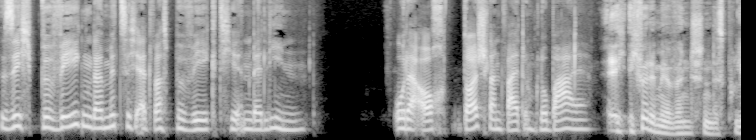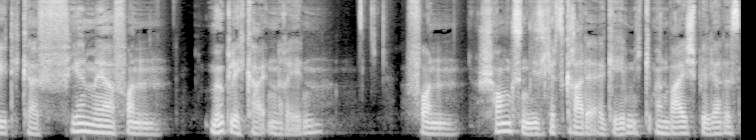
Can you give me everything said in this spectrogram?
sich bewegen, damit sich etwas bewegt hier in Berlin? Oder auch deutschlandweit und global? Ich, ich würde mir wünschen, dass Politiker viel mehr von Möglichkeiten reden, von Chancen, die sich jetzt gerade ergeben. Ich gebe mal ein Beispiel, ja, dass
